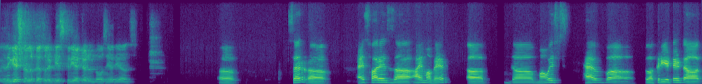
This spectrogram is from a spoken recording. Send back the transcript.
irrigational facilities created in those areas? Uh, sir, uh, as far as uh, I am aware, the Maoists have uh, uh, created, uh,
